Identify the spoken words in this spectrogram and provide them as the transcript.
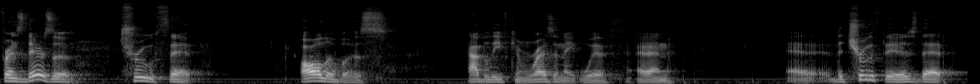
Friends, there's a truth that all of us, I believe, can resonate with. And uh, the truth is that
